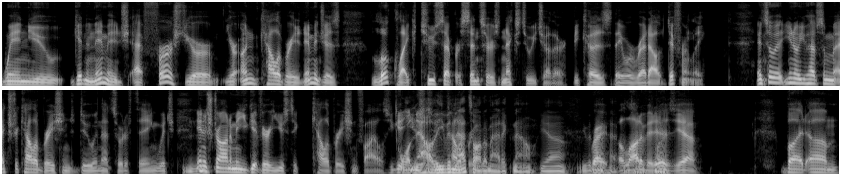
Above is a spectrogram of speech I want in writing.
when you get an image, at first your your uncalibrated images look like two separate sensors next to each other because they were read out differently. And so, you know, you have some extra calibration to do and that sort of thing, which mm-hmm. in astronomy, you get very used to calibration files. You get well, now even that's automatic now. Yeah. right. A lot of it is. Yeah. But, um,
